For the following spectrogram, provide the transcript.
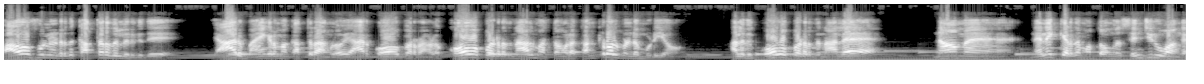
பவர்ஃபுல்ன்றது கத்துறதுல இருக்குது. யாரு பயங்கரமா கத்துறாங்களோ யார் கோவப்படுறாங்களோ கோவப்படுறதுனால மத்தவங்கள கண்ட்ரோல் பண்ண முடியும். அல்லது கோவப்படுறதுனால நாம நினைக்கிறத மத்தவங்க செஞ்சிருவாங்க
